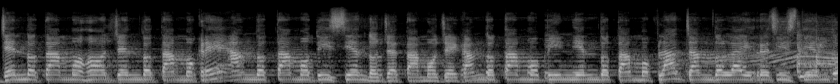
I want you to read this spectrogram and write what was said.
Yendo estamos, oyendo estamos, creando estamos, diciendo, ya estamos llegando, estamos viniendo, estamos flanchándola y resistiendo.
